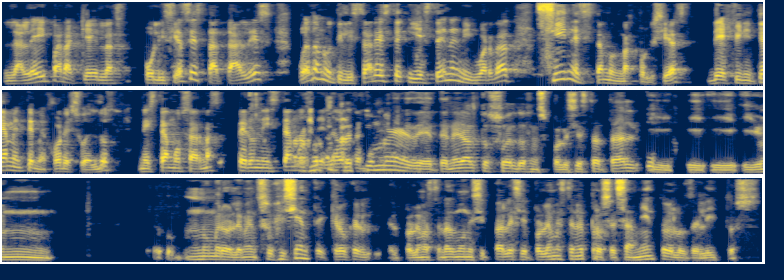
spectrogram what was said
la ley para que las policías estatales puedan utilizar este y estén en igualdad. Sí necesitamos más policías, definitivamente mejores sueldos, necesitamos armas, pero necesitamos... el presume de tener altos sueldos en su policía estatal y, un, número de elementos suficiente. Creo que el, el problema está en las municipales y el problema está en el procesamiento de los delitos.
